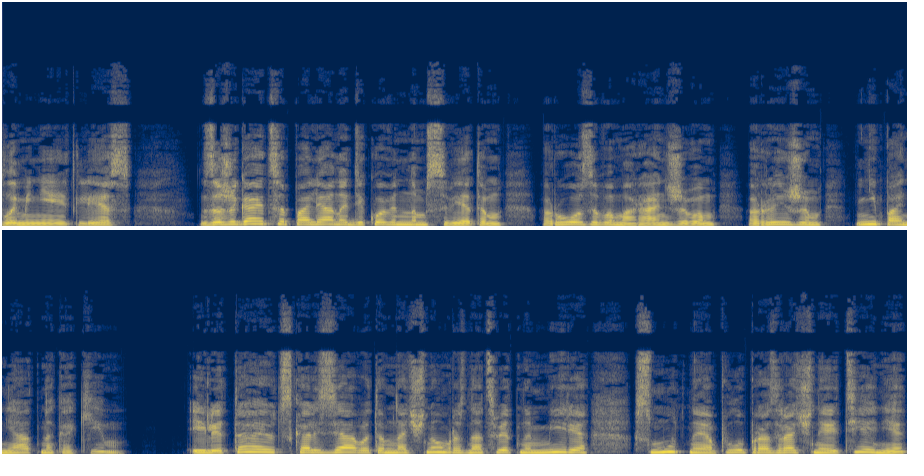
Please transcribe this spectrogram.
Пламенеет лес, зажигается поляна диковинным светом, розовым, оранжевым, рыжим, непонятно каким и летают, скользя в этом ночном разноцветном мире, смутные полупрозрачные тени,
